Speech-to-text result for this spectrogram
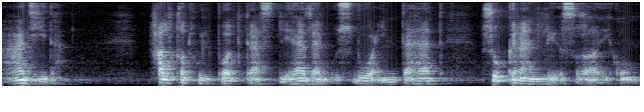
عديدة. حلقة البودكاست لهذا الأسبوع انتهت. شكرا لإصغائكم.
